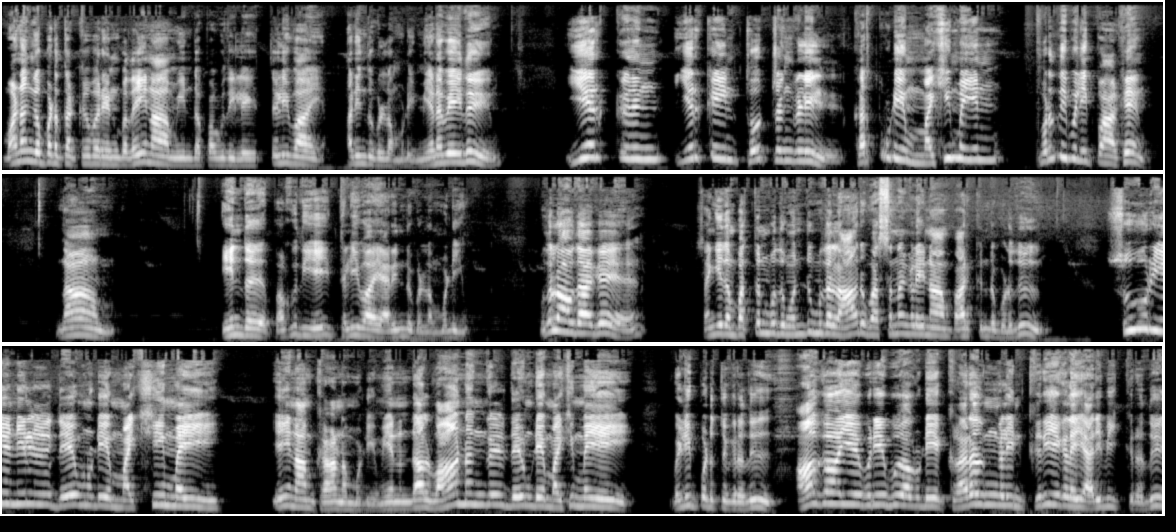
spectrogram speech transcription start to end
வணங்கப்படத்தக்கவர் என்பதை நாம் இந்த பகுதியிலே தெளிவாய் அறிந்து கொள்ள முடியும். எனவே இது இயற்கையின் இயற்கையின் தோற்றங்களில் கர்த்துடைய மகிமையின் பிரதிபலிப்பாக நாம் இந்த பகுதியை தெளிவாய் அறிந்து கொள்ள முடியும். முதலாவதாக சங்கீதம் பத்தொன்பது ஒன்று முதல் ஆறு வசனங்களை நாம் பார்க்கின்ற பொழுது சூரியனில் தேவனுடைய மகிமையை நாம் காண முடியும். ஏனென்றால் வானங்கள் தேவனுடைய மகிமையை வெளிப்படுத்துகிறது. ஆகாய விரிவு அவருடைய கரங்களின் கிரியைகளை அறிவிக்கிறது.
